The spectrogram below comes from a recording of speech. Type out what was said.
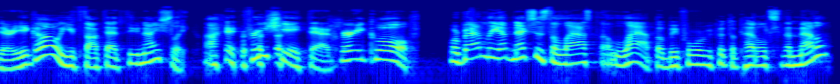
there you go. You've thought that through nicely. I appreciate that. Very cool. Well, Bradley, up next is the last lap. But before we put the pedal to the metal,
